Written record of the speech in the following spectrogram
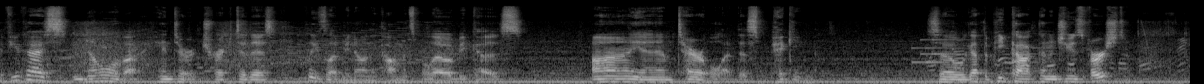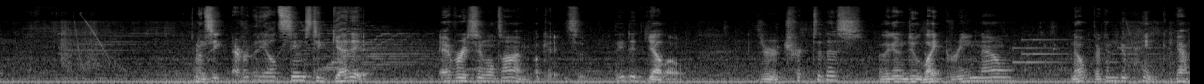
If you guys know of a hint or a trick to this, please let me know in the comments below because I am terrible at this picking. So we got the peacock gonna choose first. And see, everybody else seems to get it every single time. Okay, so they did yellow. Is there a trick to this? Are they gonna do light green now? Nope, they're gonna do pink. Yeah,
